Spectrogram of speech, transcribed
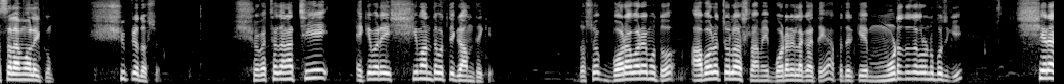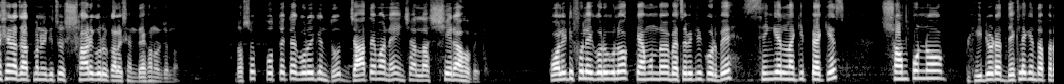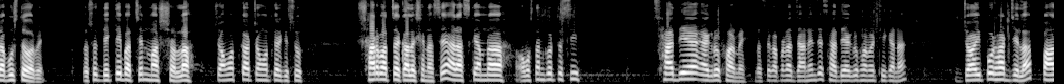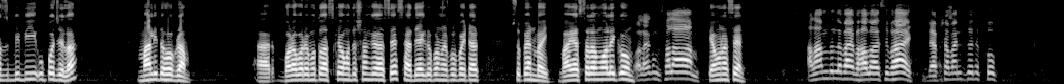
আসসালামু আলাইকুম। সুপ্রিয় দর্শক, শুভেচ্ছা জানাচ্ছি একেবারে সীমান্তবর্তী গ্রাম থেকে। দর্শক, বরাবরের মতো আবারও চলে আসলাম এই বর্ডার এলাকাতে আপনাদেরকে মোটা তাজাকরণ উপযোগী, সেরা সেরা জাতমানের কিছু সার গরু কালেকশন দেখানোর জন্য। দর্শক, প্রত্যেকটা গরুই কিন্তু জাতে মানে ইনশাল্লাহ সেরা হবে। কোয়ালিটিফুল এই গরুগুলো কেমন দামে বেচা বিক্রি করবে সিঙ্গেল নাকি প্যাকেজ সম্পূর্ণ ভিডিওটা দেখলে কিন্তু আপনারা বুঝতে পারবেন। দর্শক, দেখতেই পাচ্ছেন মার্শাল্লাহ চমৎকার চমৎকার কিছু সার বাচ্চার কালেকশন আছে। আর আজকে আমরা অবস্থান করতেছি ছাদিয়া অ্যাগ্রো ফার্মে দর্শক আপনারা জানেন যে ছাদিয়া অ্যাগ্রো ফার্মের ঠিকানা জয়পুরহাট জেলা পাঁচবিবি উপজেলা মালিদহ গ্রাম। আর বরাবরের মতো আজকে আমাদের সঙ্গে আছে সাদিয়া অ্যাগ্রো ফার্মের প্রোপাইটার সুপেন ভাই। ভাই আসসালামু আলাইকুম। ওয়ালাইকুম সালাম। কেমন আছেন? আলহামদুলিল্লাহ ভাই ভালো আছি ভাই। ব্যবসা বাণিজ্য খুব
